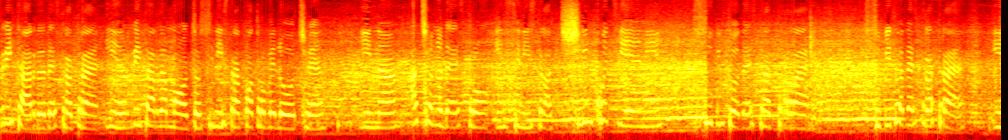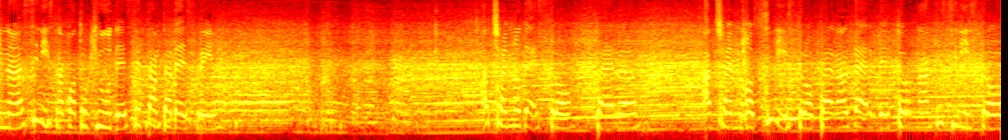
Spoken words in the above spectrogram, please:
ritardo destra 3, in ritarda molto, sinistra 4 veloce, in accenno destro, in sinistra 5 tieni, subito destra 3, subito destra 3, in sinistra 4 chiude, 70 destri, accenno destro per accenno sinistro per al verde, tornante sinistro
